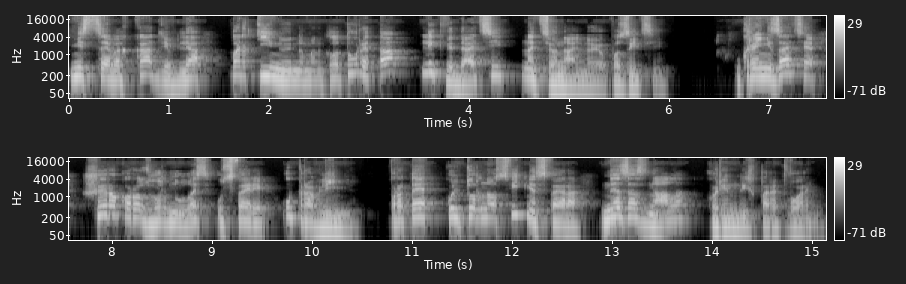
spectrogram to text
місцевих кадрів для партійної номенклатури та ліквідації національної опозиції. Українізація широко розгорнулась у сфері управління, проте культурно-освітня сфера не зазнала корінних перетворень.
